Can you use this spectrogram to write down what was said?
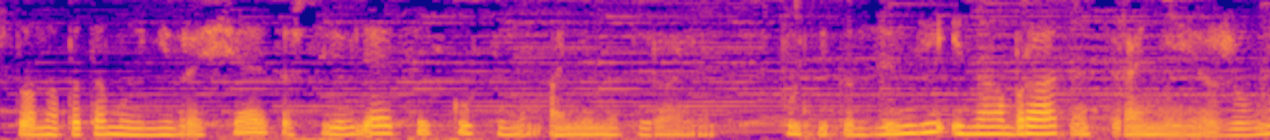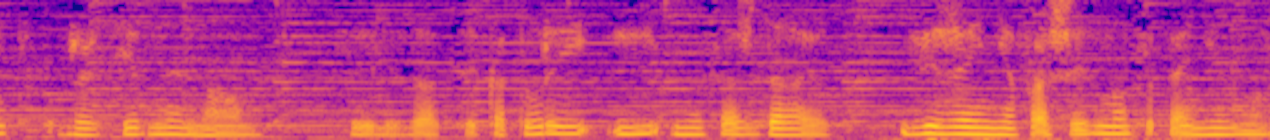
что она потому и не вращается, что является искусственным, а не натуральным спутником Земли, и на обратной стороне ее живут враждебные нам цивилизации, которые и насаждают движение фашизма, сатанизма,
